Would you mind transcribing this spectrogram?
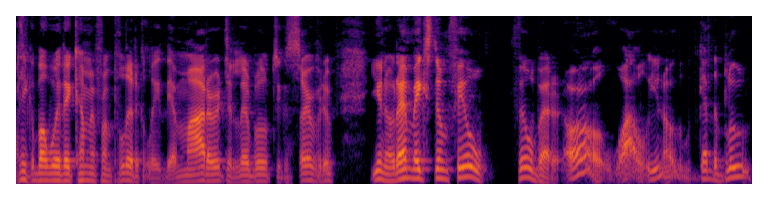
think about where they're coming from politically. They're moderate to liberal to conservative. You know, that makes them feel feel better. Oh, wow, you know, got the blue,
